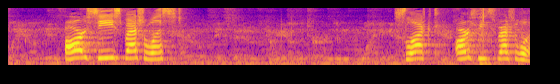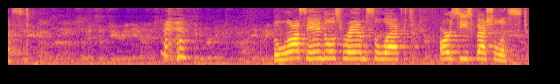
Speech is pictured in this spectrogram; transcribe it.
layout is RC Specialist. Select RC Specialist. The Los Angeles Rams select RC Specialist.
